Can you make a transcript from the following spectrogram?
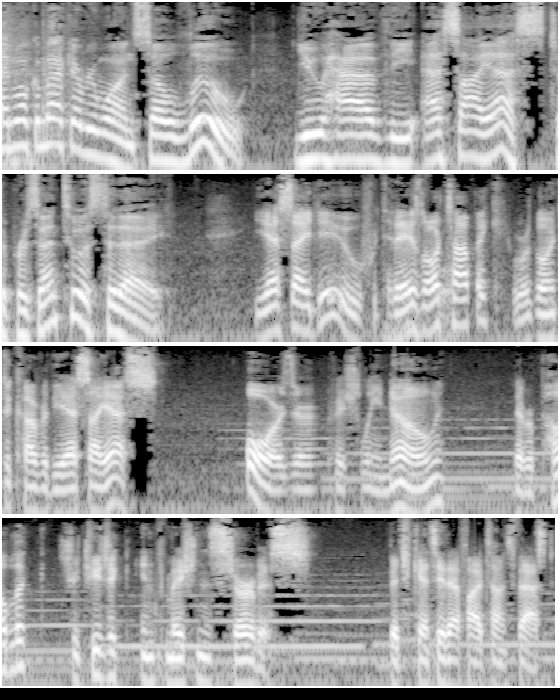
And welcome back, everyone. So, Lou, you have the SIS to present to us today. Yes, I do. For today's lore topic, we're going to cover the SIS, or as they're officially known, the Republic Strategic Information Service. Bet you can't say that five times fast.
